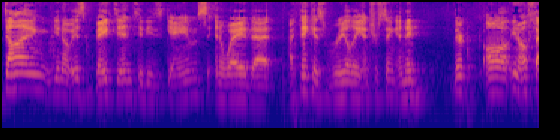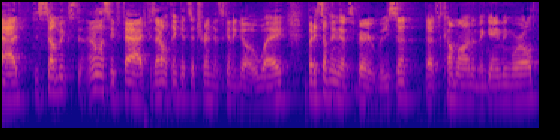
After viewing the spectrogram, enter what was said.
dying, you know, is baked into these games in a way that I think is really interesting, and they. They're, uh, you know, a fad to some extent. I don't want to say fad because I don't think it's a trend that's going to go away, but it's something that's very recent that's come on in the gaming world.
